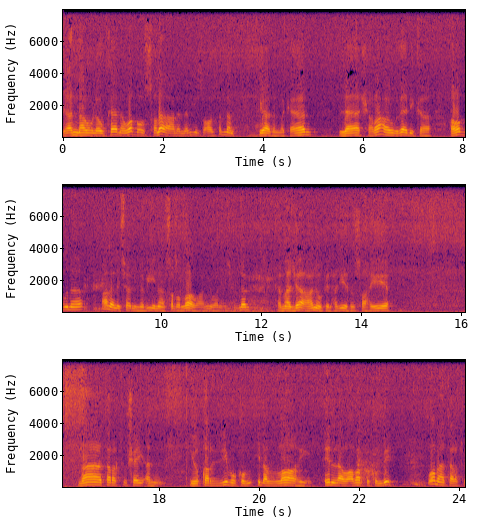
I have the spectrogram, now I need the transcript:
لأنه لو كان وضع الصلاة على النبي صلى الله عليه وسلم في هذا المكان لا شرعه ذلك. ربنا على لسان نبينا صلى الله عليه وآله وسلم كما جاء عنه في الحديث الصحيح ما تركت شيئا يقربكم إلى الله إلا وأمرتكم به وما تركت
